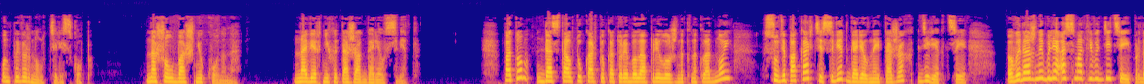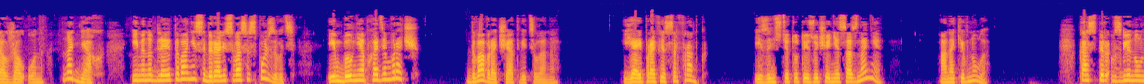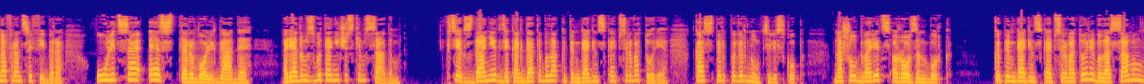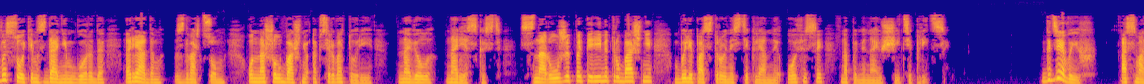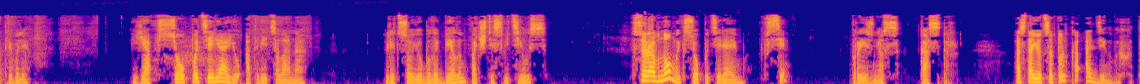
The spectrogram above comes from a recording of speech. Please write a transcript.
Он повернул телескоп. Нашел башню Конона. На верхних этажах горел свет. Потом достал ту карту, которая была приложена к накладной. Судя по карте, свет горел на этажах дирекции. «Вы должны были осматривать детей», — продолжал он, — «на днях. Именно для этого они собирались вас использовать. Им был необходим врач». «Два врача», — ответила она. «Я и профессор Франк. Из Института изучения сознания?» Она кивнула. Каспер взглянул на Франца Фибера — Улица Эстервольгаде, рядом с ботаническим садом. В тех зданиях, где когда-то была Копенгагенская обсерватория, Каспер повернул телескоп. Нашел дворец Розенбург. Копенгагенская обсерватория была самым высоким зданием города, рядом с дворцом. Он нашел башню обсерватории, навел на резкость. Снаружи по периметру башни были построены стеклянные офисы, напоминающие теплицы. «Где вы их осматривали?» «Я все потеряю», — ответила она. Лицо ее было белым, почти светилось. «Все равно мы все потеряем, все», — произнес Каспер. «Остается только один выход.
